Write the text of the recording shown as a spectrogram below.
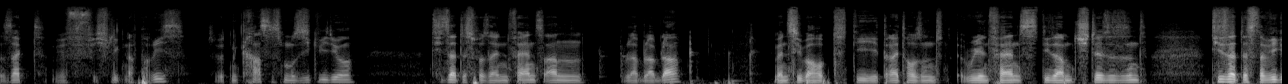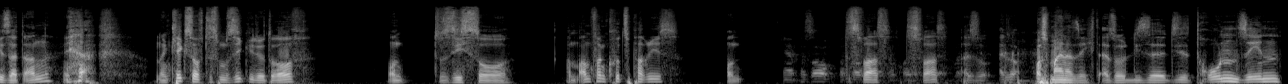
sagt, ich fliege nach Paris, es wird ein krasses Musikvideo, teasert es für seinen Fans an, bla bla bla. Wenn es überhaupt die 3000 realen Fans, die da am Stille sind, teasert es da wie gesagt an, ja. Und dann klickst du auf das Musikvideo drauf und du siehst so am Anfang kurz Paris und ja, pass auf, pass das auf, war's, das war's. Also, also aus meiner Sicht, also diese diese Drohnen sehen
